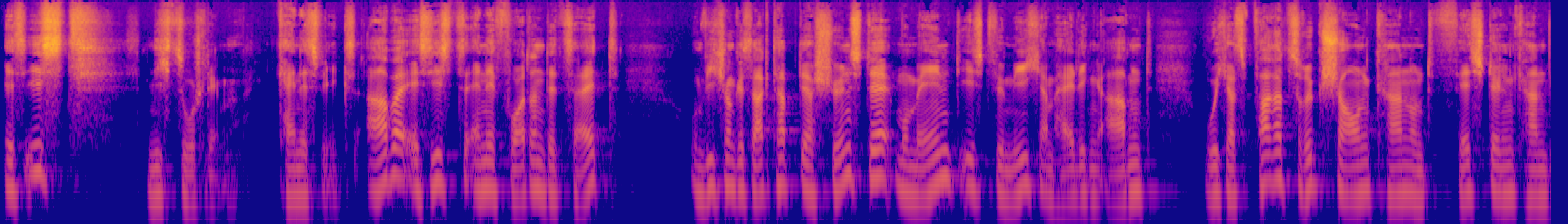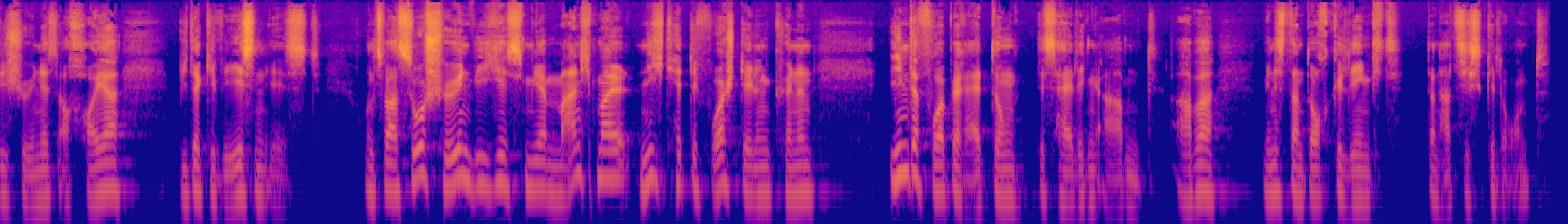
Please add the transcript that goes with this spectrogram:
Es ist nicht so schlimm, keineswegs. Aber es ist eine fordernde Zeit. Und wie ich schon gesagt habe, der schönste Moment ist für mich am Heiligen Abend, wo ich als Pfarrer zurückschauen kann und feststellen kann, wie schön es auch heuer wieder gewesen ist. Und zwar so schön, wie ich es mir manchmal nicht hätte vorstellen können in der Vorbereitung des Heiligen Abend. Aber wenn es dann doch gelingt, dann hat es sich gelohnt.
